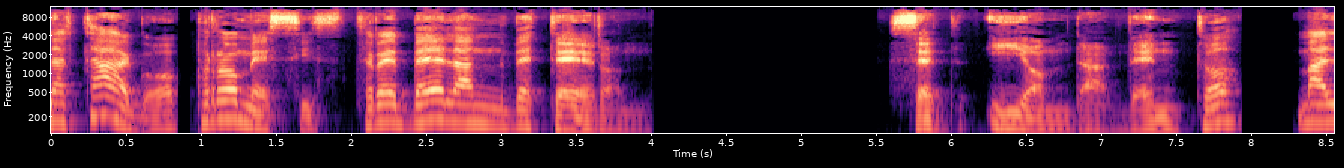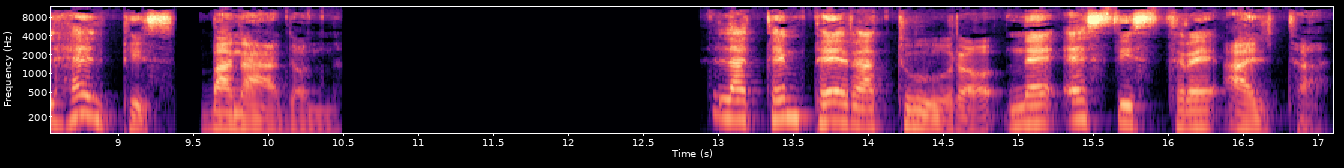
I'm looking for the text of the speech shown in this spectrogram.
La tago promessis tre belan veteron. Sed iom da vento malhelpis banadon. La temperaturo ne estis tre alta.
